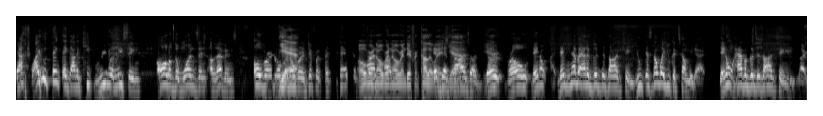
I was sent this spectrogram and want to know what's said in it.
That's why you think they got to keep re-releasing all of the ones and elevens over and over Yeah. and over in different uh, Over and designs over and over in different Their colorways. Yeah. designs are Yeah. dirt, bro. They don't. They never had a good design team. You, there's no way you could tell me that they don't have a good design team. Like,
